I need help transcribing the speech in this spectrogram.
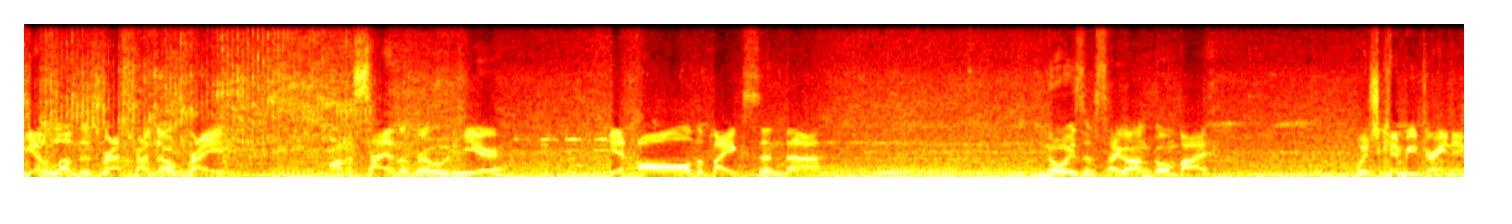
You gotta love this restaurant though, right on the side of the road here. Get all the bikes and the noise of Saigon going by, which can be draining.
